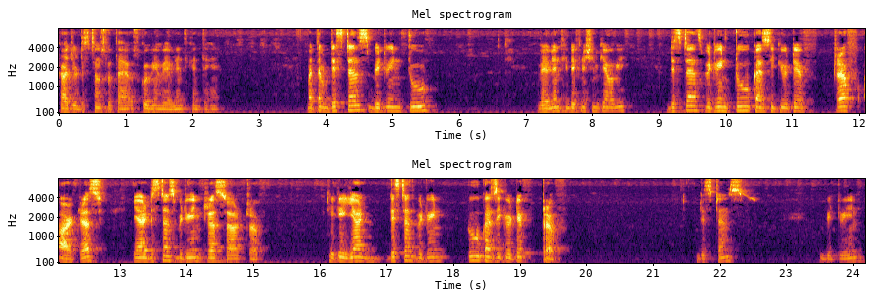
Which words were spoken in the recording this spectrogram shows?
का जो डिस्टेंस होता है, उसको भी हम वेवलेंथ कहते हैं। मतलब डिस्टेंस बिटवीन टू वेवलेंथ की डेफिनेशन क्या होगी? Distance between two consecutive trough और क्रस्ट या डिस्टेंस बिटवीन क्रस्ट और ट्रफ ठीक है या distance between two consecutive trough distance between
